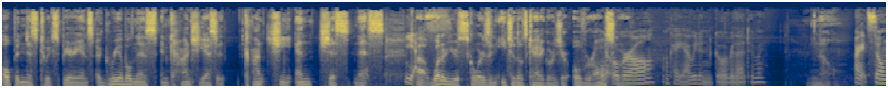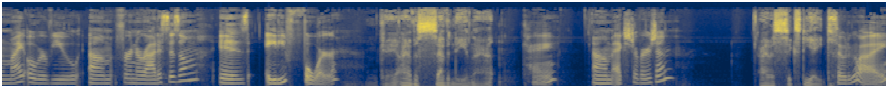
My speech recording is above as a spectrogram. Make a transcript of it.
openness to experience agreeableness and conscientious conscientiousness Yes. uh, what are your scores in each of those categories your overall score Overall. Okay. Yeah. We didn't go over that, did we? No. All right. So my overview um, for neuroticism is 84. Okay, I have a 70 in that. Okay. Um, extroversion. I have a 68. So do I.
